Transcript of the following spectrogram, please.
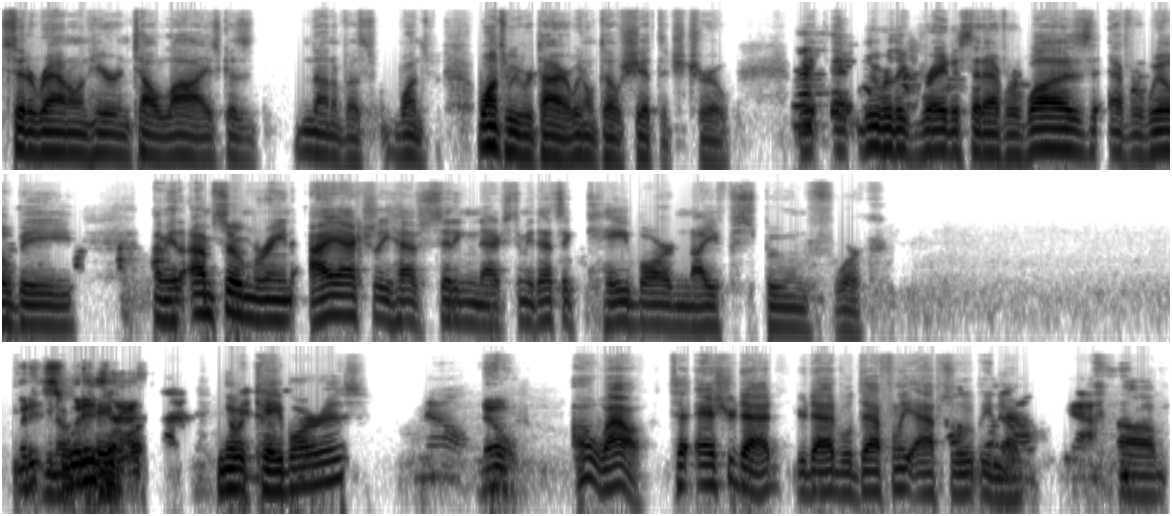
sit around on here and tell lies because none of us once once we retire, we don't tell shit that's true. We- Right. uh, we were the greatest that ever was, ever will be. I mean, I'm so Marine. I actually have sitting next to me. That's a KA-BAR knife, spoon, fork. But it's You know what is that? You know what KA-BAR is? No. No. Oh wow! To ask your dad. Your dad will definitely, Oh, absolutely know. no. Yeah. Um,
